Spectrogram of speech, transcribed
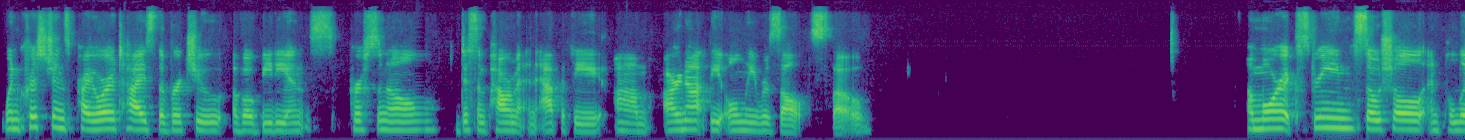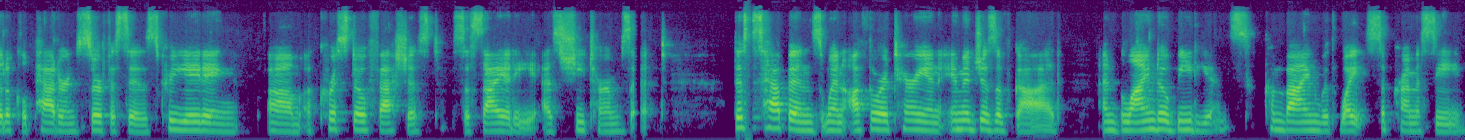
When Christians prioritize the virtue of obedience, personal disempowerment and apathy um, are not the only results, though. A more extreme social and political pattern surfaces, creating um, a Christo fascist society, as she terms it this happens when authoritarian images of God and blind obedience combine with white supremacy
